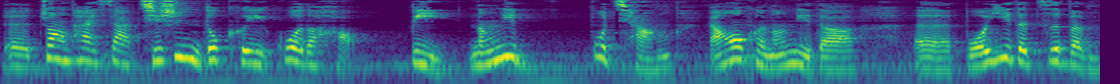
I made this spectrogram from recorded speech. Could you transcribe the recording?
呃状态下，其实你都可以过得好，比能力不强，然后可能你的呃博弈的资本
